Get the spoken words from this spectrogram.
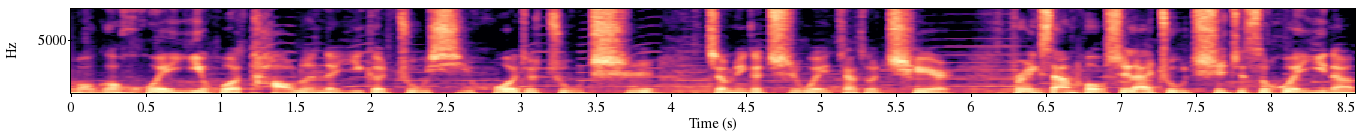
某个会议或讨论的一个主席或者主持这么一个职位，叫做 chair。For example，谁来主持这次会议呢？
